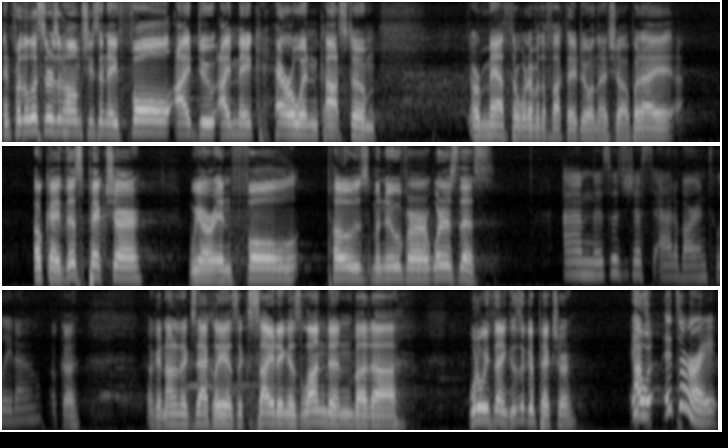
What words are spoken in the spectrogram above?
And for the listeners at home, she's in a full I do I make heroin costume or meth or whatever the fuck they do on that show. But I Okay, this picture we are in full pose maneuver. Where is this? Um, this was just at a bar in Toledo. Okay. Okay, not exactly as exciting as London, but uh, what do we think? This is a good picture. It's, would- it's all right.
